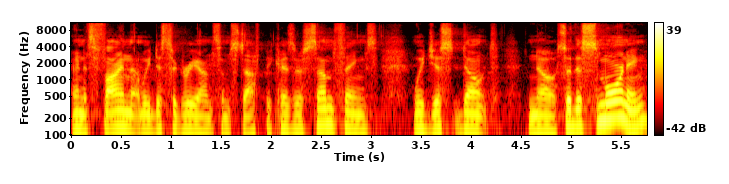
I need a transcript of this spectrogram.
And it's fine that we disagree on some stuff because there's some things we just don't know. So this morning,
